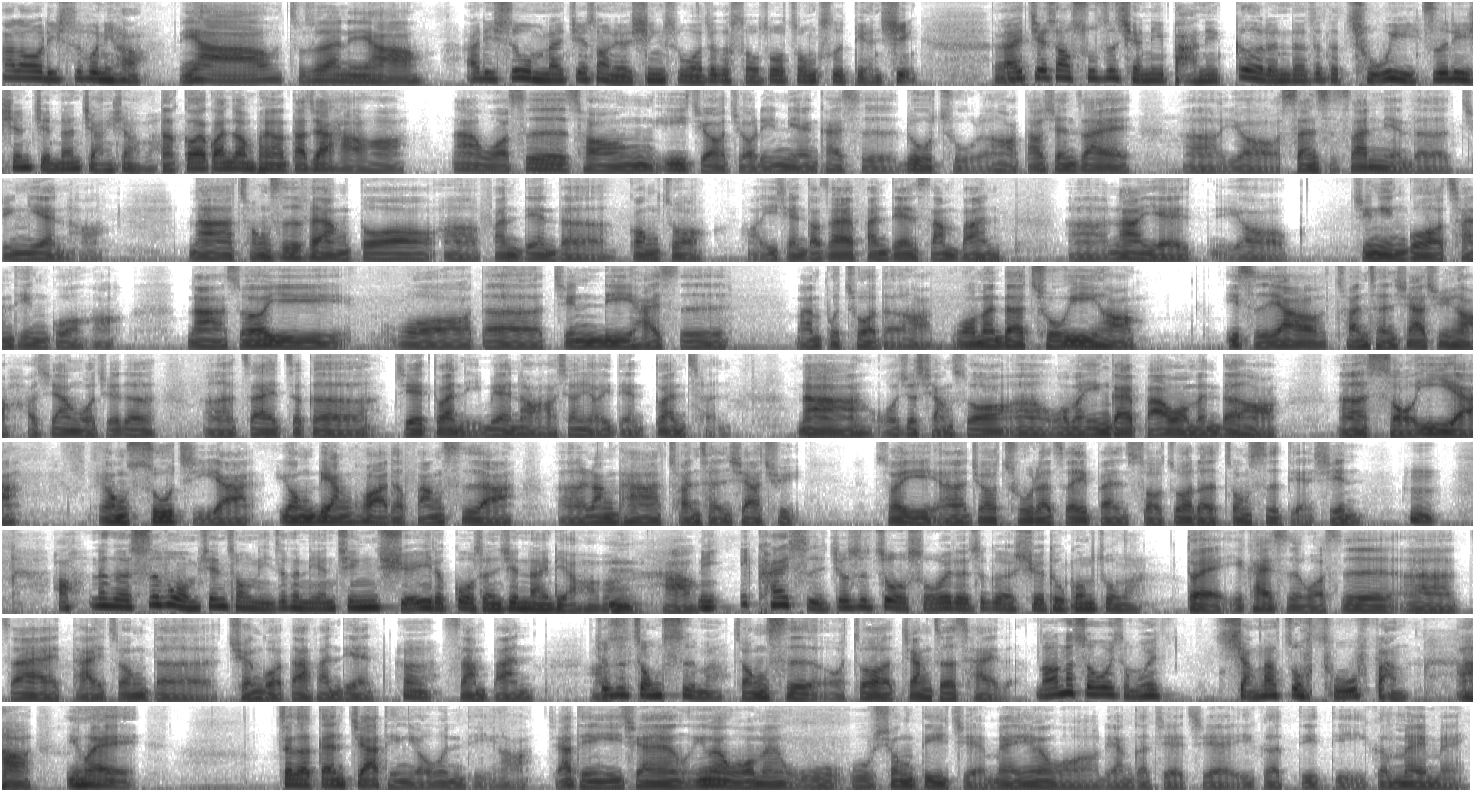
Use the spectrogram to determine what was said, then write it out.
，Hello，李师傅你好。你好，主持人你好。啊，李师傅，我们来介绍你的新书啊，这个手作中式点心。来介绍书之前，你把你个人的这个厨艺资历先简单讲一下吧。啊，各位观众朋友，大家好哈。那我是从一九九零年开始入厨了哈，到现在呃有三十三年的经验哈。那从事非常多呃饭店的工作啊，以前都在饭店上班啊，那也有经营过餐厅过哈。那所以我的经历还是。蛮不错的哈，我们的厨艺哈，一直要传承下去哈，好像我觉得呃，在这个阶段里面哈，好像有一点断层。那我就想说，呃，我们应该把我们的哈呃手艺呀，用书籍呀，用量化的方式啊，呃，让它传承下去。所以呃，就出了这一本手做的中式点心。嗯。好，那个师傅，我们先从你这个年轻学艺的过程先来聊，好不好？嗯，好。你一开始就是做所谓的这个学徒工作吗？对，一开始我是呃在台中的全国大饭店嗯上班，就是中式嘛。中式，我做江浙菜的。然后那时候为什么会想要做厨房啊？因为这个跟家庭有问题哈。家庭以前因为我们五五兄弟姐妹，因为我两个姐姐，一个弟弟，一个妹妹。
